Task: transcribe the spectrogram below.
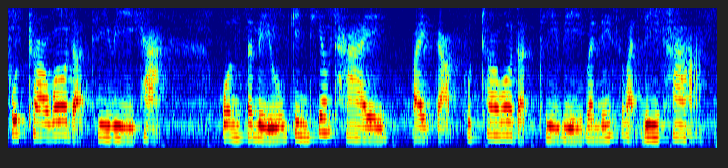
foodtravel.tv ค่ะกวนตะหลิวกินเที่ยวไทยไปกับ foodtravel.tv วันนี้สวัสดีค่ะ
